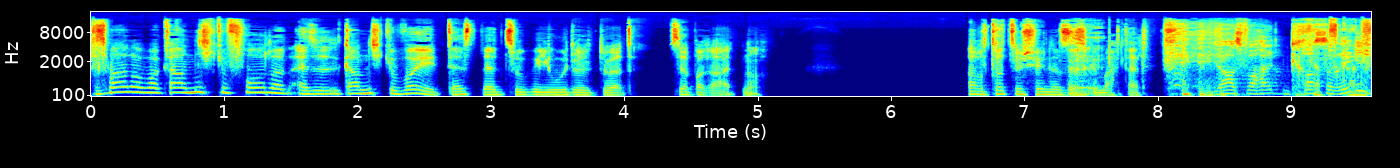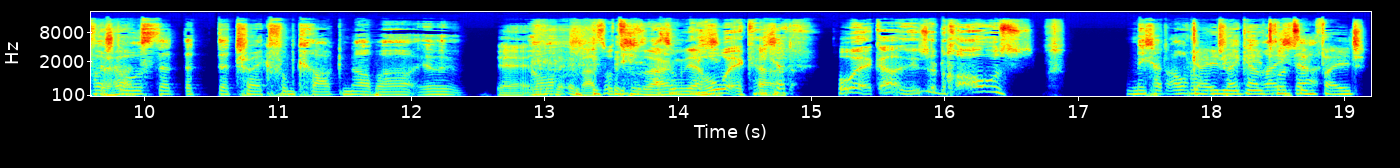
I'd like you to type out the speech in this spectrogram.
Das war aber gar nicht gefordert, also gar nicht gewollt, dass dazu gejudelt wird. Separat noch. Aber trotzdem schön, dass er es Äh, gemacht hat. ja, es war halt ein krasser Regelverstoß, der, der, der Track vom Kraken, aber äh, Er, Ja. er war sozusagen also der Hohecker. Hohecker, Sie sind raus. Mich hat auch noch ein Track Idee, erreicht, trotzdem der, falsch.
